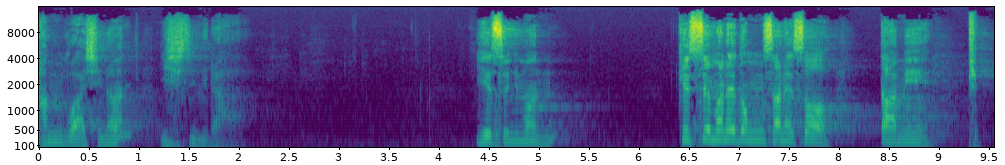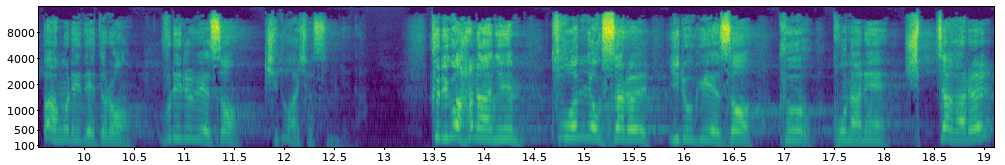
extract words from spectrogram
강구하시는 이시니라. 예수님은 겟세만의 동산에서 땀이 핏방울이 되도록 우리를 위해서 기도하셨습니다. 그리고 하나님 구원 역사를 이루기 위해서 그 고난의 십자가를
